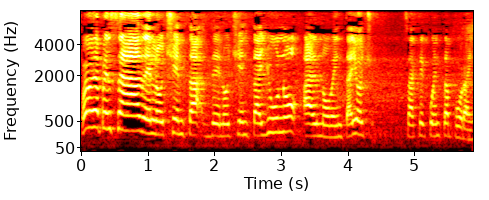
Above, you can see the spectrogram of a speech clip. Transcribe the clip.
Voy a pensar del 80, del 81 al 98. Saque cuenta por ahí.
